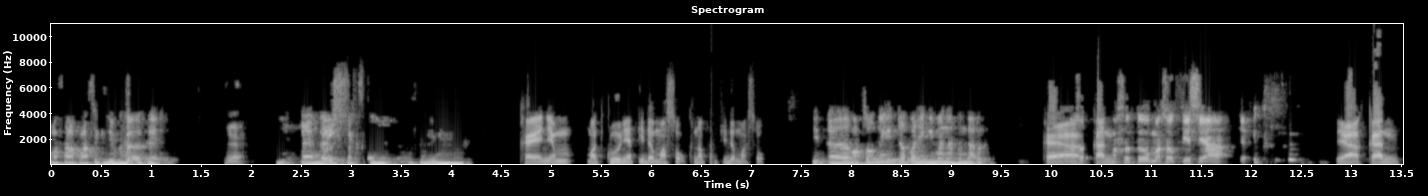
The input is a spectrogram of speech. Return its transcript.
masalah klasik juga kayak ya. kayak nggak expect kayaknya matkulnya tidak masuk. Kenapa tidak masuk? Uh, maksudnya contohnya gimana? Bentar. Kayak Masuk, kan maksud tuh masukis ya ya kan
